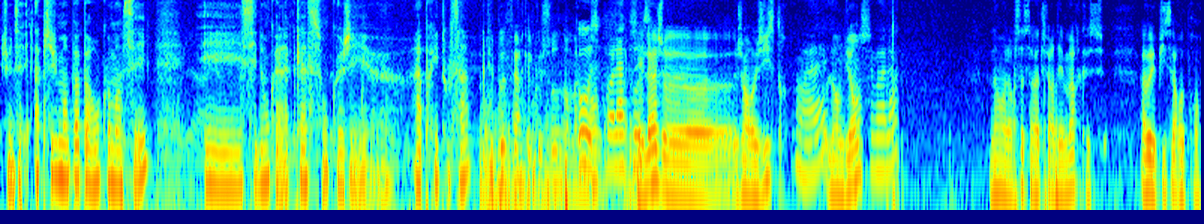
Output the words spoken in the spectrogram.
Je ne savais absolument pas par où commencer. Et c'est donc à la classe son que j'ai euh, appris tout ça. Tu peux faire quelque chose normalement. Pause. Voilà, C'est pause. là, je- j'enregistre Ouais. l'ambiance. Voilà. Non, alors ça, ça va te faire des marques. Ah oui, et puis ça reprend.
